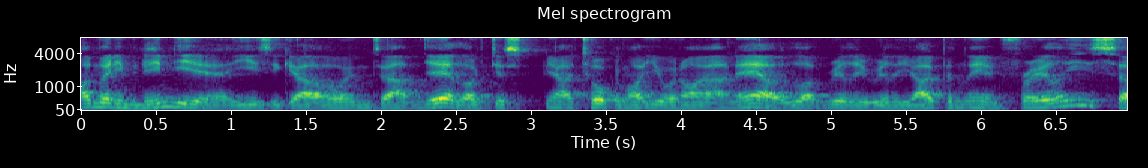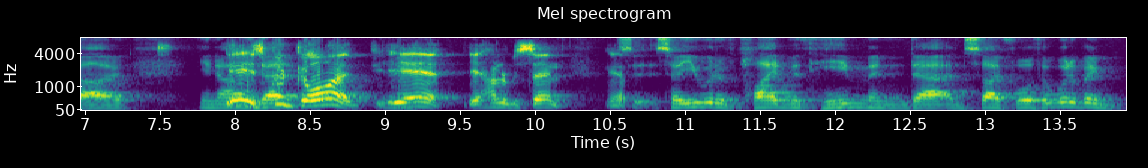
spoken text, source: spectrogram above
I met him in India years ago, and um, yeah, like just you know talking like you and I are now, like really, really openly and freely. So, you know, yeah, he's a good guy. Yeah, yeah, hundred percent. Yeah. So, so, you would have played with him and uh, and so forth. It would have been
